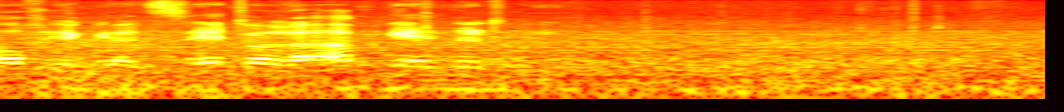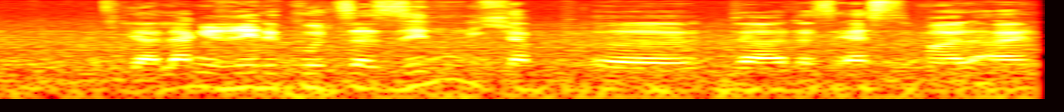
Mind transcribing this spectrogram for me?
auch irgendwie als sehr teurer Abend geendet. Und Ja, lange Rede, kurzer Sinn. Ich habe äh, da das erste Mal ein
